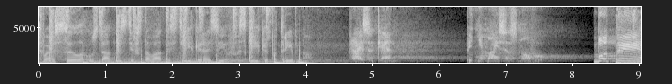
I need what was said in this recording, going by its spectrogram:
Твоя сила у здатності вставати стільки разів, скільки потрібно. Rise again. Піднімайся знову. Бо ти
